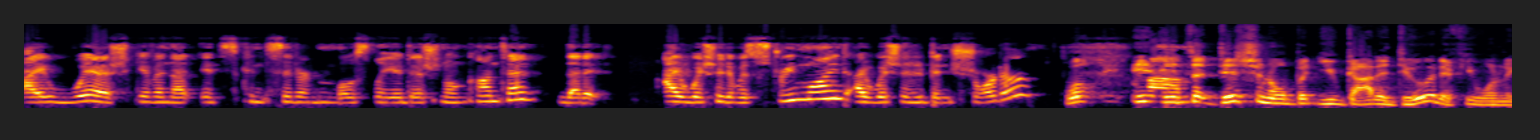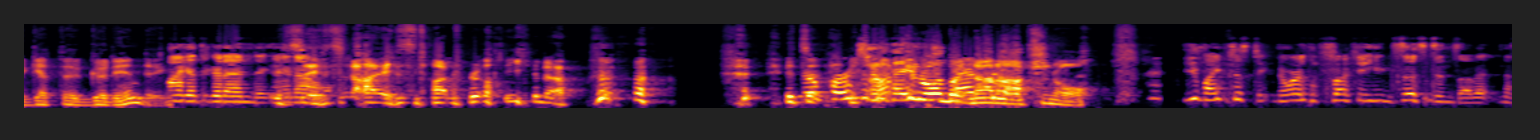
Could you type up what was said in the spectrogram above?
I wish, given that it's considered mostly additional content, that it. I wish it was streamlined. I wish it had been shorter. Well, it, Um, it's additional, but you got to do it if you want to get the good ending. I get the good ending. It's, I know. it's not. It's not really. You know. it's, a, it's optional, but not optional. you might just ignore the fucking existence of it. No,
